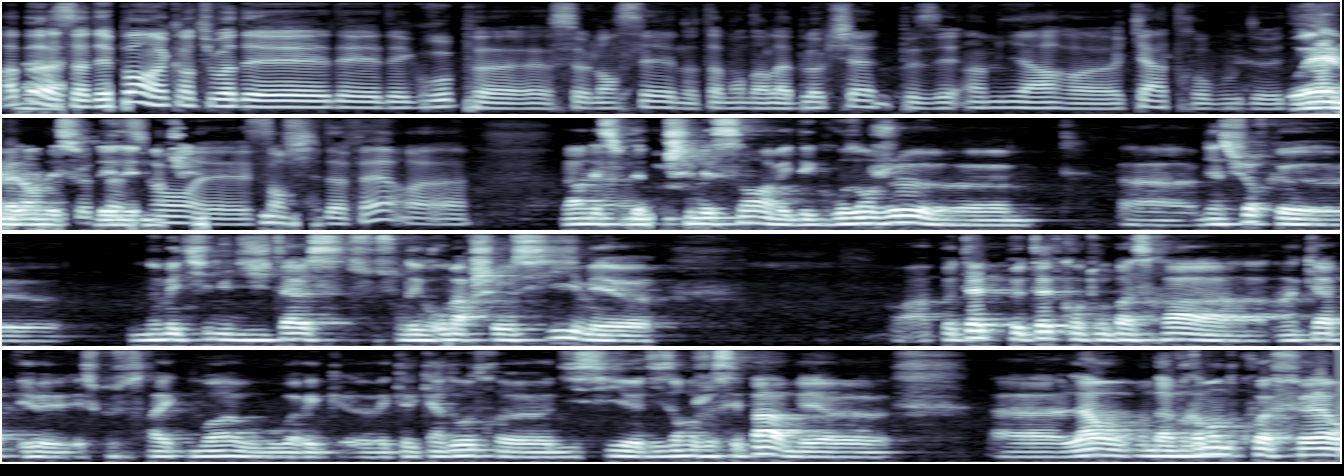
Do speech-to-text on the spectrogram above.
ah bah, ça dépend, hein, quand tu vois des, des, des groupes euh, se lancer, notamment dans la blockchain, peser 1 milliard 4 euh, au bout de 10 ouais, mais là, on est sur des, des et sans chiffre d'affaires. Là, on est sur des marchés naissants avec des gros enjeux. Euh, euh, bien sûr que nos métiers du digital, ce sont des gros marchés aussi, mais euh, peut-être, peut-être quand on passera un cap, est-ce que ce sera avec moi ou avec, quelqu'un d'autre d'ici 10 ans, je sais pas, mais là, on, a vraiment de quoi faire,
